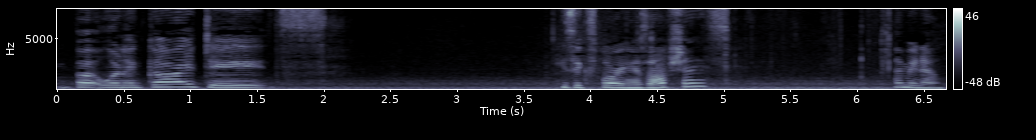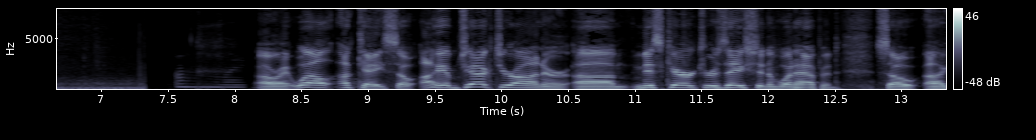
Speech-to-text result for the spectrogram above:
But when a guy dates, he's exploring his options? Let me know. All right. Well, okay. So I object, Your Honor. Um, mischaracterization of what happened. So uh,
